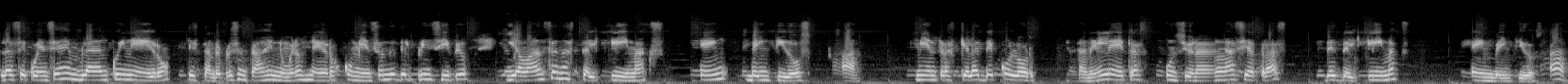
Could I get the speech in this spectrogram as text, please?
Las secuencias en blanco y negro, que están representadas en números negros, comienzan desde el principio y avanzan hasta el clímax en 22A, mientras que las de color, que están en letras, funcionan hacia atrás desde el clímax en 22A.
